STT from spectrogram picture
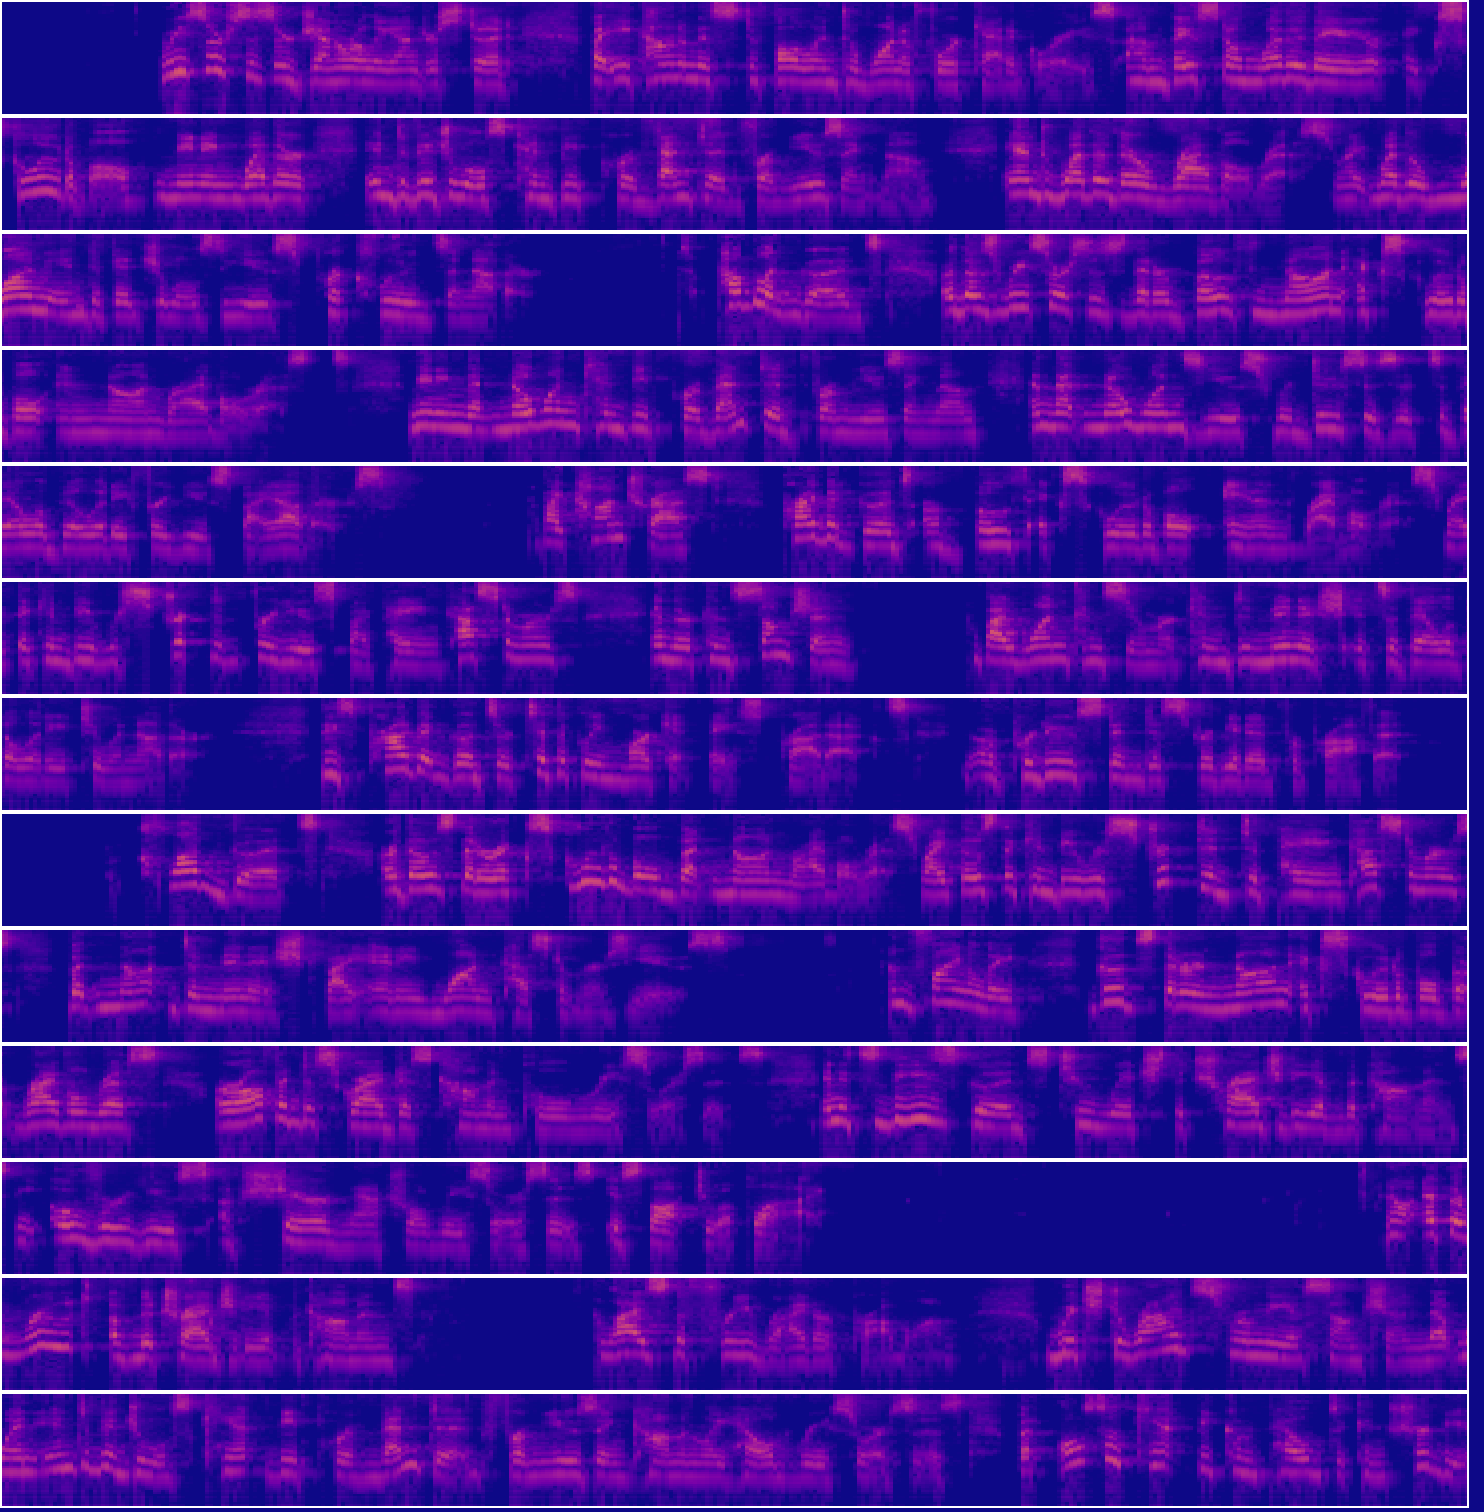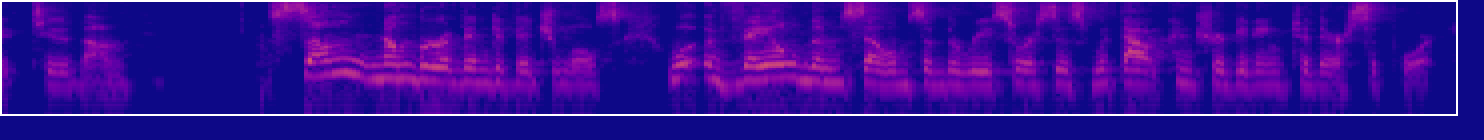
Resources are generally understood by economists to fall into one of four categories um, based on whether they are excludable, meaning whether individuals can be prevented from using them, and whether they're rivalrous, right? Whether one individual's use precludes another. So public goods are those resources that are both non-excludable and non-rivalrous, meaning that no one can be prevented from using them and that no one's use reduces its availability for use by others. By contrast, private goods are both excludable and rivalrous, right? They can be restricted for use by paying customers and their consumption by one consumer can diminish its availability to another. These private goods are typically market-based products or produced and distributed for profit. Club goods are those that are excludable but non-rivalrous, right? Those that can be restricted to paying customers but not diminished by any one customer's use. And finally, goods that are non-excludable but rivalrous are often described as common pool resources. And it's these goods to which the tragedy of the commons, the overuse of shared natural resources is thought to apply. Now, at the root of the tragedy of the commons lies the free rider problem, which derives from the assumption that when individuals can't be prevented from using commonly held resources, but also can't be compelled to contribute to them, some number of individuals will avail themselves of the resources without contributing to their support.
